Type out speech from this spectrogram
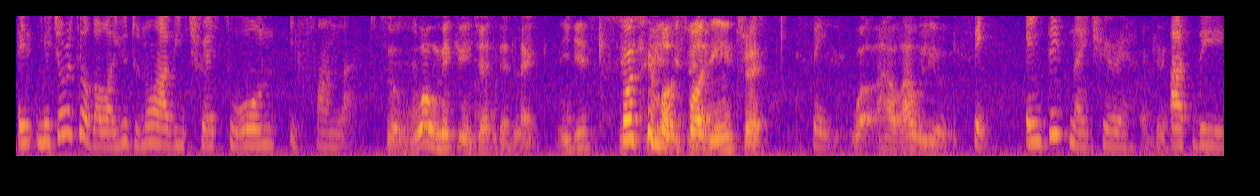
a majority of our youth do not have interest to own a farmland? So what will make you interested? Like in this something must spur the interest Say, Well, how how will you? say, in this Nigeria, Okay. as the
